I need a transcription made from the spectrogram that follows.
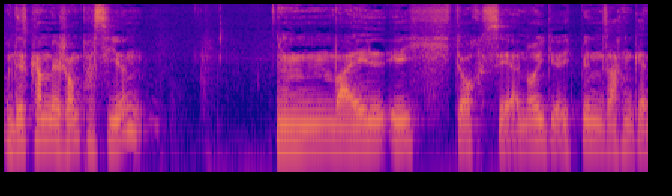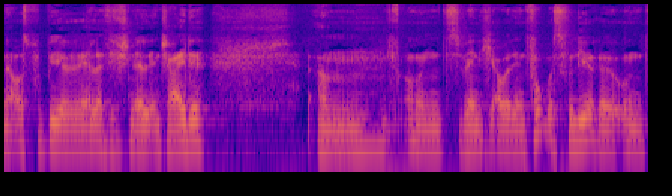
Und das kann mir schon passieren, weil ich doch sehr neugierig bin, Sachen gerne ausprobiere, relativ schnell entscheide. Ähm, und wenn ich aber den Fokus verliere und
